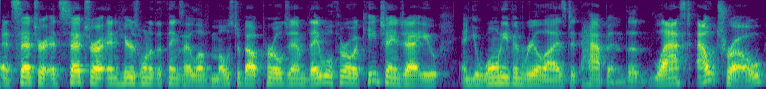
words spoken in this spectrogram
etc., etc. And here's one of the things I love most about Pearl Jam they will throw a key change at you, and you won't even realize it happened. The last outro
